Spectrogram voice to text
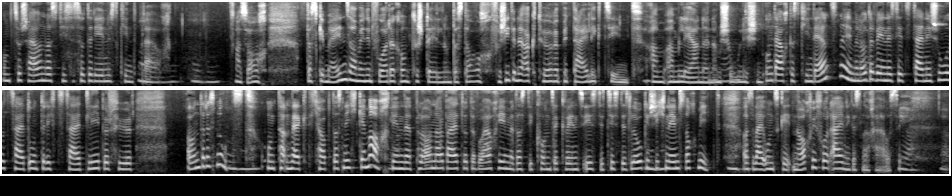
um zu schauen, was dieses oder jenes Kind mhm. braucht. Mhm. Also auch das Gemeinsame in den Vordergrund zu stellen und dass da auch verschiedene Akteure beteiligt sind am, am Lernen, am ja. Schulischen. Und auch das Kind ernst nehmen, ja. oder? Wenn es jetzt seine Schulzeit, Unterrichtszeit lieber für anderes nutzt mhm. und dann merkt, ich habe das nicht gemacht ja. in der Planarbeit oder wo auch immer, dass die Konsequenz ist, jetzt ist es logisch, mhm. ich nehme es noch mit. Mhm. Also bei uns geht nach wie vor einiges nach Hause. Ja. Ja.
